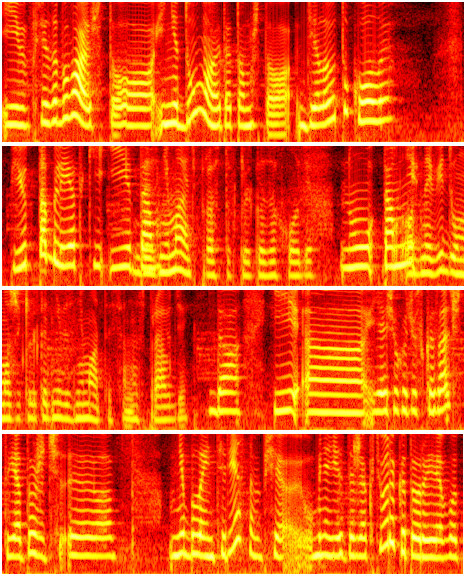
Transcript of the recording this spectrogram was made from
и все забывают, что и не думают о том, что делают уколы, п'ють таблетки і там... Де знімають просто в кілька заходів. Ну, там Одне не... відео може кілька днів зніматися, насправді. Да, и э, я еще хочу сказать, что я тоже... Э, мне было интересно вообще, у меня есть даже актеры, которые вот,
